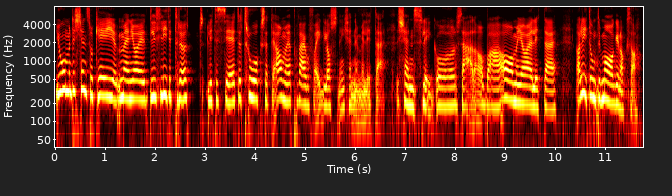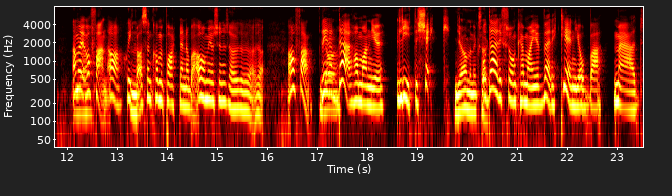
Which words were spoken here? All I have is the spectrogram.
jo men det känns okej, men jag är lite, lite trött, lite seg. Jag tror också att ja, men jag är på väg att få ägglossning, känner mig lite känslig och så här. Och bara, ja men jag är lite, ja lite ont i magen också. Ja men vad fan, ja skitbra. Sen kommer partnern och bara, ja men jag känner så här. så här, så här. Ja fan, redan där har man ju lite check. Ja, men exakt. Och därifrån kan man ju verkligen jobba med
